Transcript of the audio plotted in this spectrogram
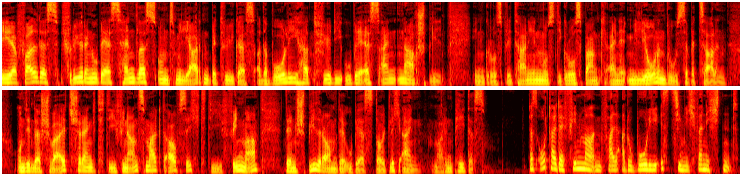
Der Fall des früheren UBS-Händlers und Milliardenbetrügers Adaboli hat für die UBS ein Nachspiel. In Großbritannien muss die Großbank eine Millionenbuße bezahlen. Und in der Schweiz schränkt die Finanzmarktaufsicht, die FINMA, den Spielraum der UBS deutlich ein. Maren Peters. Das Urteil der FINMA im Fall Adoboli ist ziemlich vernichtend.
